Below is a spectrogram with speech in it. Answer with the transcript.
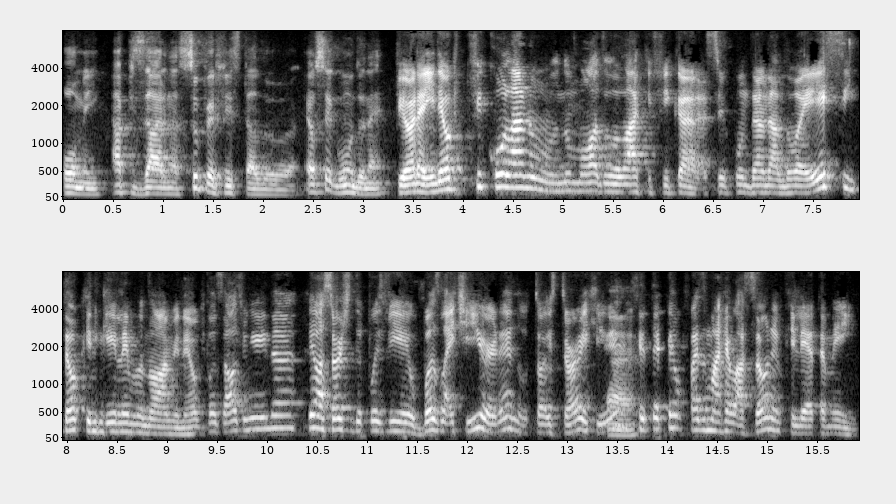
homem a pisar na superfície da Lua. É o segundo, né? Pior ainda é o que ficou lá no, no módulo lá que fica circundando a Lua. Esse, então, que ninguém lembra o nome, né? O Buzz Aldrin ainda deu a sorte de depois vir o Buzz Lightyear, né? No Toy Story, que é. você até faz uma relação, né? Porque ele é também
